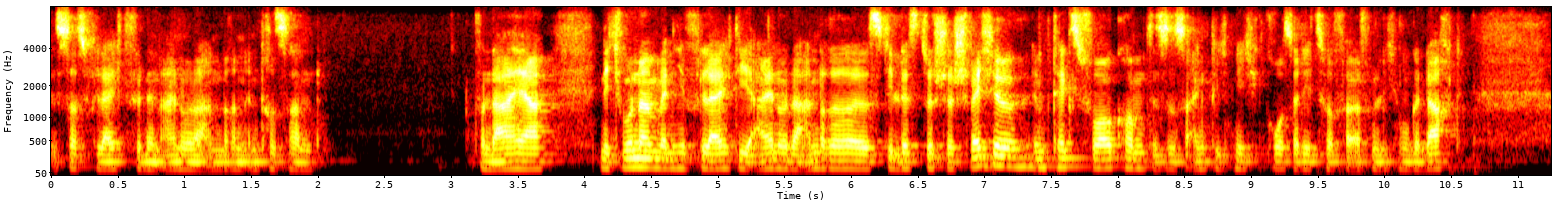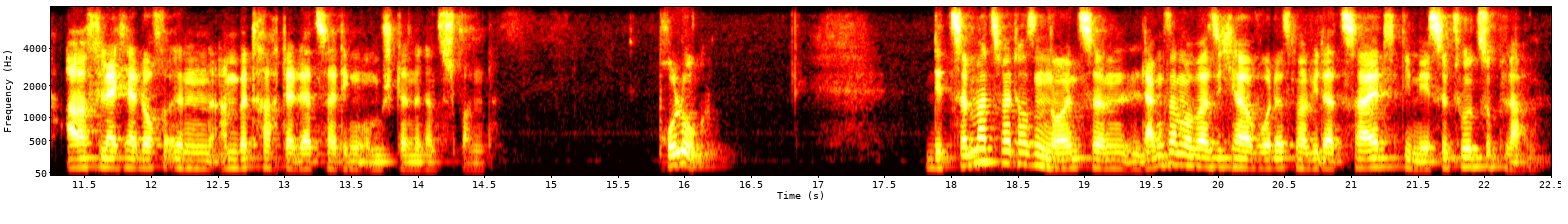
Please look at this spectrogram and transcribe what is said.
ist das vielleicht für den einen oder anderen interessant. Von daher nicht wundern, wenn hier vielleicht die ein oder andere stilistische Schwäche im Text vorkommt. Es ist eigentlich nicht großartig zur Veröffentlichung gedacht, aber vielleicht ja doch in Anbetracht der derzeitigen Umstände ganz spannend. Prolog. Dezember 2019, langsam aber sicher wurde es mal wieder Zeit, die nächste Tour zu planen.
